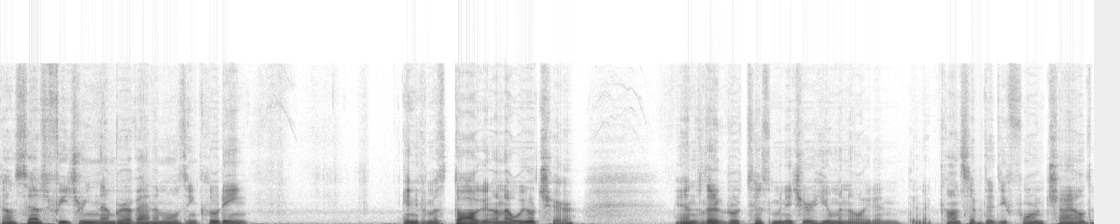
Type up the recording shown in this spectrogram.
concepts featuring number of animals, including infamous dog on a wheelchair, and little grotesque miniature humanoid, and then a concept of deformed child,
